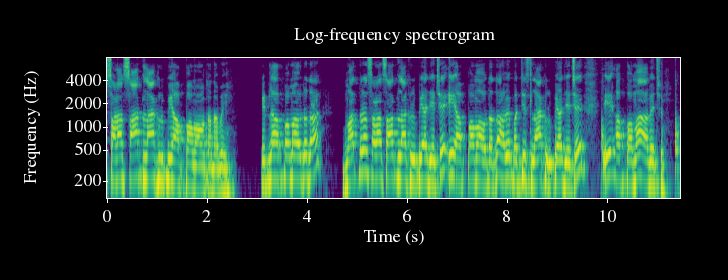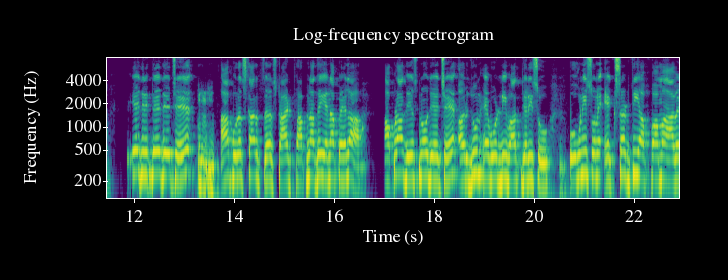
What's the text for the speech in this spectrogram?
સાડા સાત લાખ રૂપિયા આપવામાં આવતા હતા ભાઈ કેટલા આપવામાં આવતા હતા માત્ર સાડા સાત લાખ રૂપિયા જે છે એ આપવામાં આવતા હતા. હવે પચીસ લાખ રૂપિયા જે છે એ આપવામાં આવે છે. એ જ રીતે જે છે, આ પુરસ્કાર સ્ટાર્ટ સ્થાપના થઈ. એના પહેલા આપણા દેશનો જે છે, અર્જુન એવોર્ડની વાત કરીશું. ઓગણીસો ને એકસઠથી આપવામાં આવે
